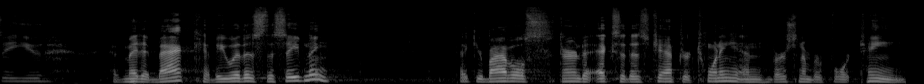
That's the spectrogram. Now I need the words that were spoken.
see you have made it back. Be with us this evening. Take your Bibles, turn to Exodus chapter 20 and verse number 14.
